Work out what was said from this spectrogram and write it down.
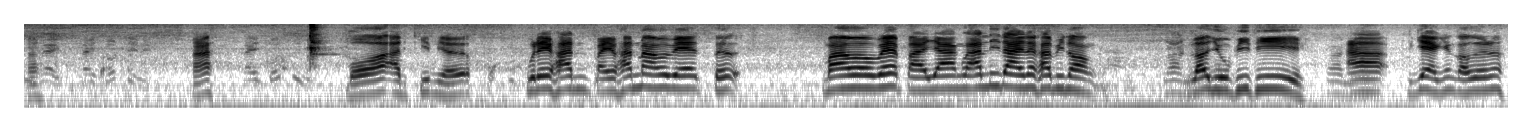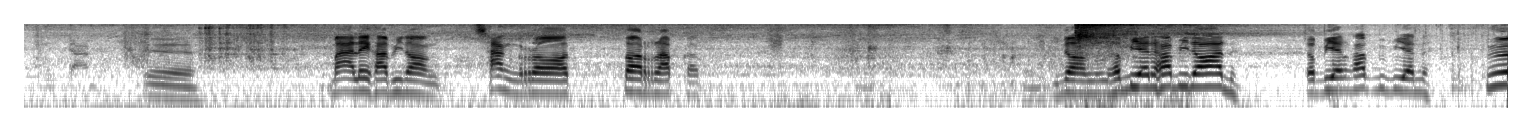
ได้ได้ชดดิฮะได้ชดดิบอกว่าอัดคลิปเนี่ยกูได้พันไปพันมาไม่แวะเตอมาแวะป่ายางร้านนี้ได้นะครับพี่น้อง เราอยู่พีทีอะแยกยังก่อนเลยเนอะเออมาเลยครับพี่น้องช่างรอต้อนรับครับ พี่น้องทะเบียนนะครับพี่ดอนทะเบียนครับทะเบียนคือ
